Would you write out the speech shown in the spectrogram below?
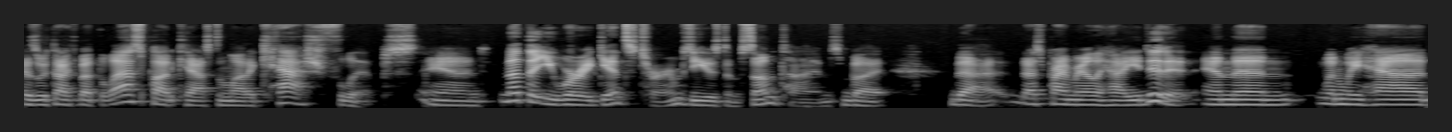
as we talked about the last podcast, on a lot of cash flips. And not that you were against terms, you used them sometimes, but that that's primarily how you did it. And then when we had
